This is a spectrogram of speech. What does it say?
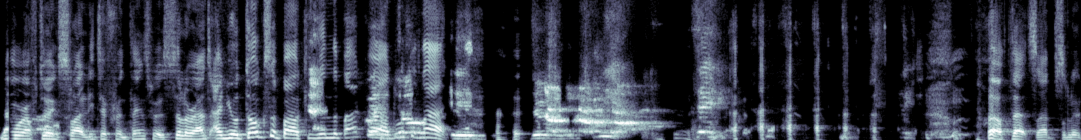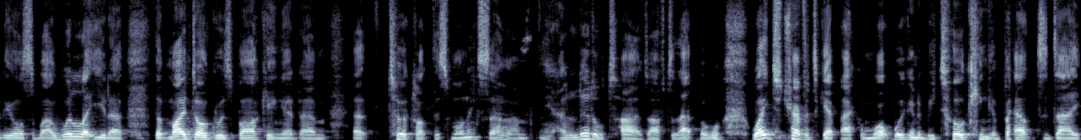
now we're off doing slightly different things. We're still around, and your dogs are barking in the background. Look at that. well, that's absolutely awesome. I will let you know that my dog was barking at, um, at two o'clock this morning, so I'm yeah, a little tired after that. But we'll wait for Trevor to get back. And what we're going to be talking about today,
